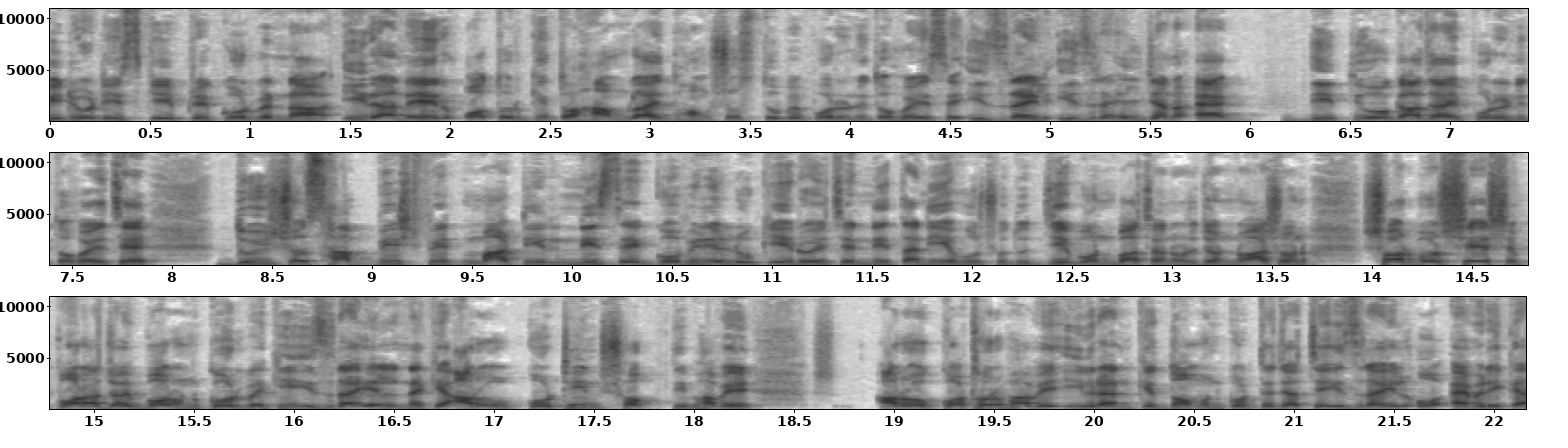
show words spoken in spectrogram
ভিডিওটি স্কিপ করবেন না। ইরানের অতর্কিত হামলায় ধ্বংসস্তূপে পরিণত হয়েছে ইসরায়েল। ইসরায়েল যেন এক দ্বিতীয় গাজায় পরিণত হয়েছে। দুইশো ছাব্বিশ ফিট মাটির নিচে গভীরে লুকিয়ে রয়েছে নেতানিয়াহু। শুধু জীবন বাঁচানোর জন্য আসুন। সর্বশেষ পরাজয় বরণ করবে কি ইসরায়েল, নাকি আরও কঠিন শক্তিভাবে, আরও কঠোরভাবে ইরানকে দমন করতে যাচ্ছে ইসরায়েল ও আমেরিকা?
